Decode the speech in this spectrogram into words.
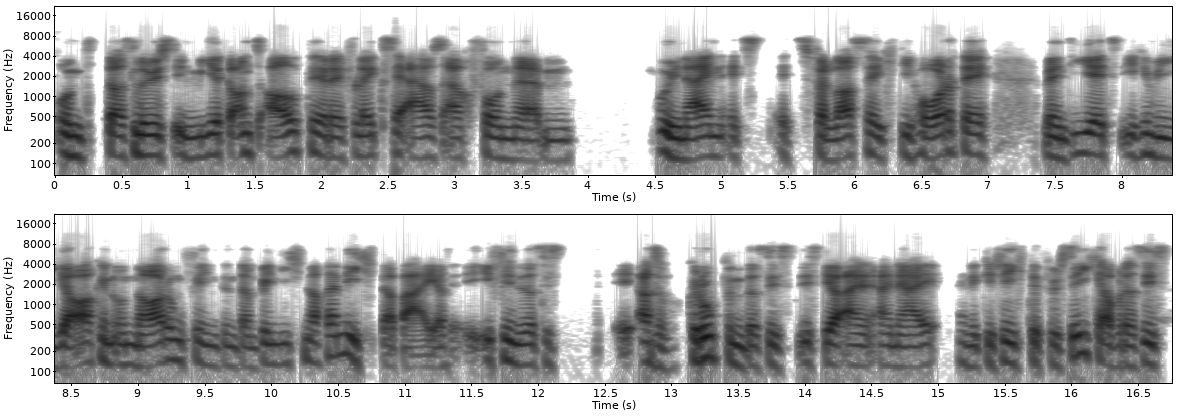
Und das löst in mir ganz alte Reflexe aus, auch von, ähm, ui nein, jetzt, jetzt verlasse ich die Horde. Wenn die jetzt irgendwie jagen und Nahrung finden, dann bin ich nachher nicht dabei. Ich finde, das ist, also Gruppen, das ist, ist ja eine, eine, eine Geschichte für sich, aber das ist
